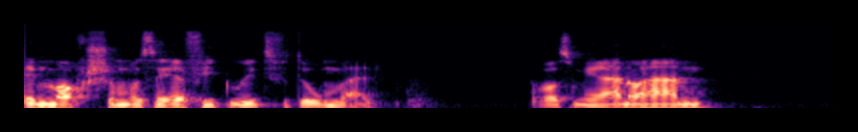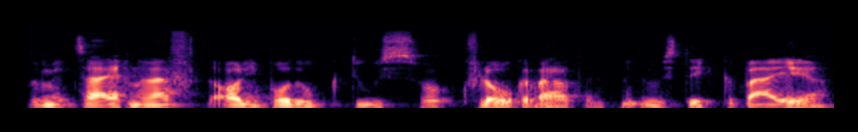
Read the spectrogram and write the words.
dann machst du schon mal sehr viel Gutes für die Umwelt. Was wir auch noch haben, also wir zeichnen einfach alle Produkte aus, die geflogen werden, mit einem Sticker bei ihr.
